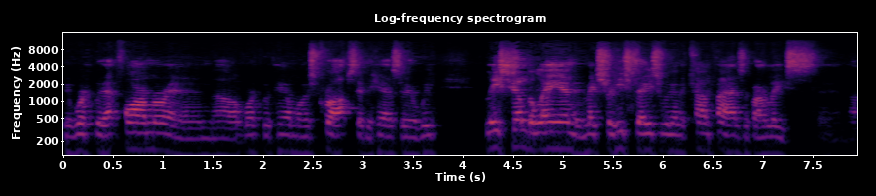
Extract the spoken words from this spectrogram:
you work with that farmer and uh, work with him on his crops that he has there. We lease him the land and make sure he stays within the confines of our lease. And, uh,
